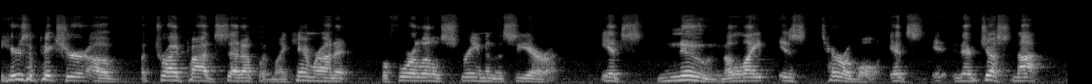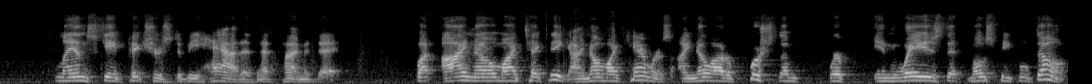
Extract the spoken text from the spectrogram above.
here's a picture of a tripod set up with my camera on it before a little stream in the Sierra. It's noon. The light is terrible. It's it, they're just not landscape pictures to be had at that time of day. But I know my technique. I know my cameras. I know how to push them where in ways that most people don't.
